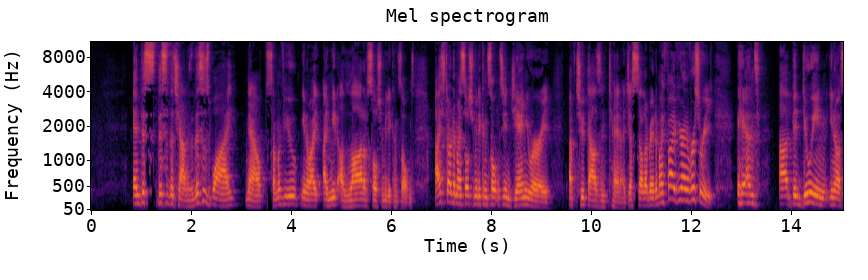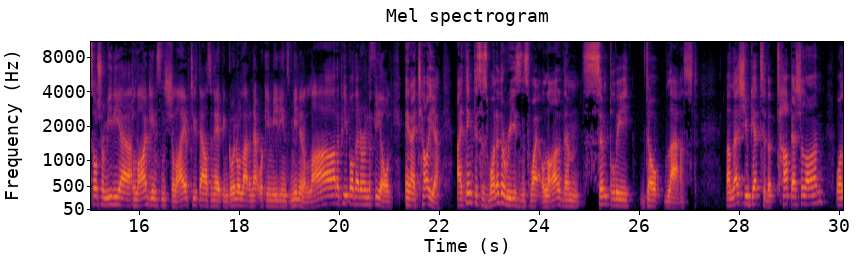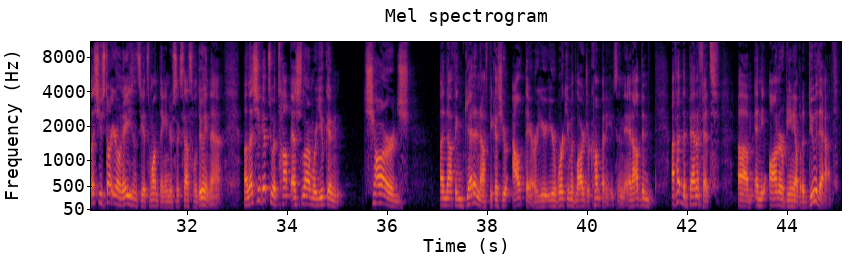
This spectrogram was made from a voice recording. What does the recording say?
And this this is the challenge. This is why now some of you, you know, I, I meet a lot of social media consultants. I started my social media consultancy in January of 2010. I just celebrated my five year anniversary. And I've been doing, you know, social media blogging since July of 2008. Been going to a lot of networking meetings, meeting a lot of people that are in the field. And I tell you, I think this is one of the reasons why a lot of them simply don't last. Unless you get to the top echelon, well, unless you start your own agency, it's one thing and you're successful doing that. Unless you get to a top echelon where you can charge enough and get enough because you're out there, you're, you're working with larger companies. And, and I've been, I've had the benefit um, and the honor of being able to do that,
